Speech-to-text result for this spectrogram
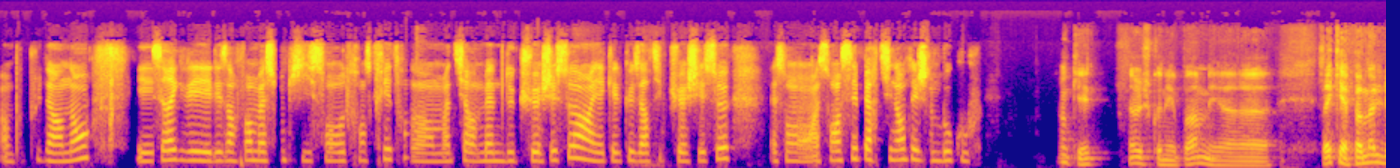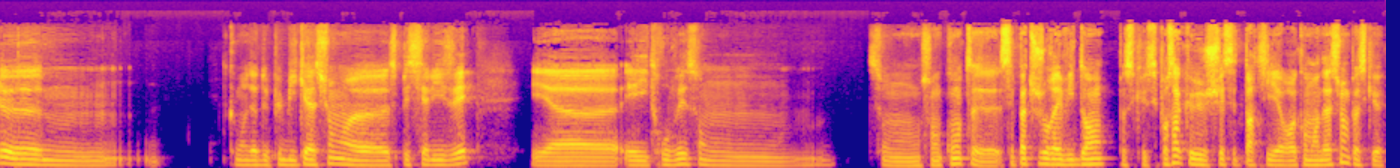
un peu plus d'un an. Et c'est vrai que les, informations qui sont retranscrites en matière même de QHSE hein, il y a quelques articles QHSE elles sont assez pertinentes et j'aime beaucoup Ok, je je connais pas, mais euh, c'est vrai qu'il y a pas mal de, hum, comment dire, de publications euh, spécialisées et, euh, et, y trouver son, son, son compte, c'est pas toujours évident parce que c'est pour ça que je fais cette partie recommandations parce que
